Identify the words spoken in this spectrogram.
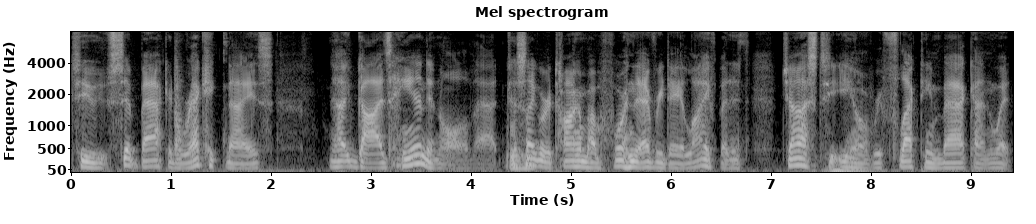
to sit back and recognize uh, God's hand in all of that. Just like we were talking about before in the everyday life, but it's just you know reflecting back on what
